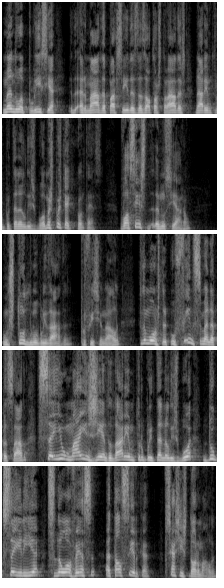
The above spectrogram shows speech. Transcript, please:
mandam a polícia armada para as saídas das autoestradas na área metropolitana de Lisboa. Mas depois o que é que acontece? Vocês anunciaram um estudo de mobilidade profissional demonstra que o fim de semana passado saiu mais gente da área metropolitana de Lisboa do que sairia se não houvesse a tal cerca. Você acha isto normal?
